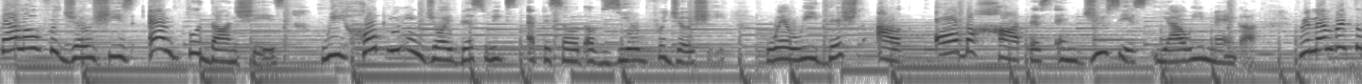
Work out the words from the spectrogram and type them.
Fellow Fujoshis and Fudanshis, we hope you enjoyed this week's episode of Zealed Fujoshi, where we dished out all the hottest and juiciest yaoi manga. Remember to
